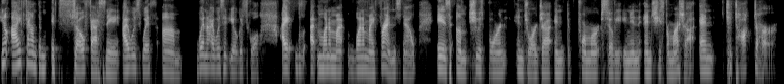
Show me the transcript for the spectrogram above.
You know, I found them, it's so fascinating. I was with, um, when I was at yoga school, I one of my one of my friends now is um she was born in Georgia in the former Soviet Union and she's from Russia and to talk to her.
